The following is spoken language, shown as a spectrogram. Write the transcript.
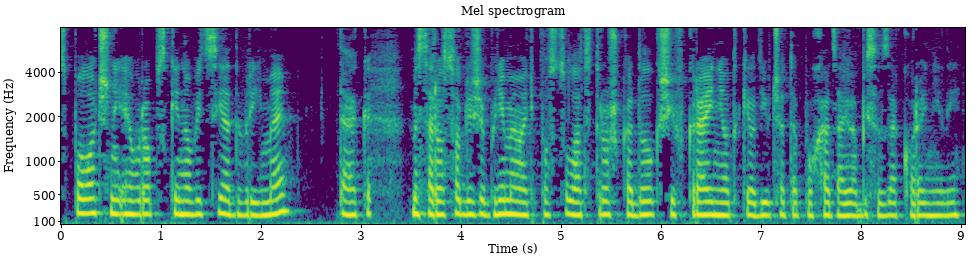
spoločný európsky noviciat v Ríme, tak sme sa rozhodli, že budeme mať postulát troška dlhší v krajine, odkiaľ dievčata pochádzajú, aby sa zakorenili.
